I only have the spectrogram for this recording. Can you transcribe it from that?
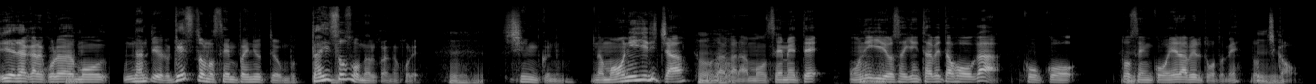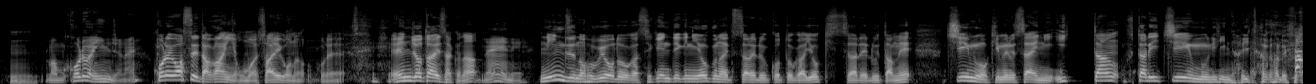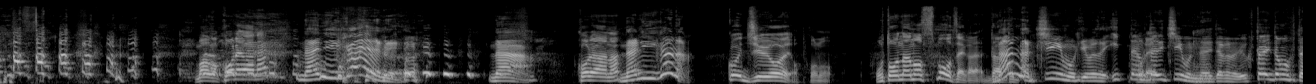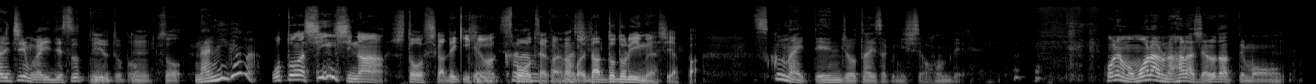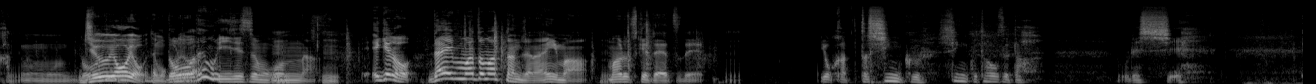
いやだからこれはもうなんていうのゲストの先輩によってはもう大粗相になるからなこれ。うんシンクの。なもうおにぎりちゃう、うんだからもうせめておにぎりを先に食べた方が高校と専攻を選べるってことねどっちかを、うん。まあもうこれはいいんじゃない？これ忘れたらあかんやんお前最後の。これ 援助対策な。なんやね人数の不平等が世間的に良くないとされることが予期されるためチームを決める際に一旦2人チームになりたがるようですまあまあこれはな。何がやねん。なあ。これはな。何がな？これ重要よこの大人のスポーツやから。だなんなん？チームを決めなさい一旦これ。2人チームになりたがる。2人とも2人チームがいいですって言うってこと、うん。そう。何がな大人真摯な人しかできひんスポーツやからなこれ。ダッドドリームやしやっぱ。少ないって炎上対策にしてはほんで。これもモラルの話やろ？だってもう,か、もう重要よでもこれは。どうでもいいですよもうこんな。ん、ん。えけどだいぶまとまったんじゃない？今丸つけたやつで、よかった。シンクシンク倒せた。嬉しい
